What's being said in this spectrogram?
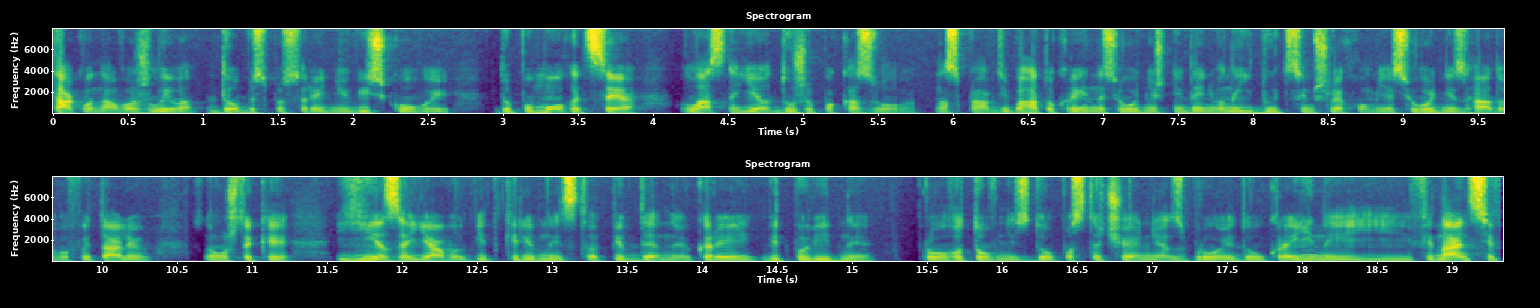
так вона важлива, до безпосередньо військової допомоги, це власне є дуже показовим. Насправді багато країн на сьогоднішній день вони йдуть цим шляхом. Я сьогодні згадував Італію. Знову ж таки, є заяви від керівництва Південної Кореї відповідної про готовність до постачання зброї до України і фінансів.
